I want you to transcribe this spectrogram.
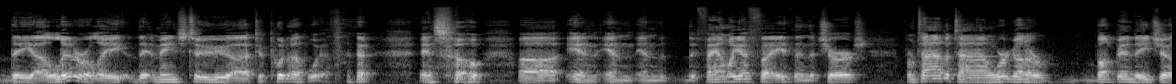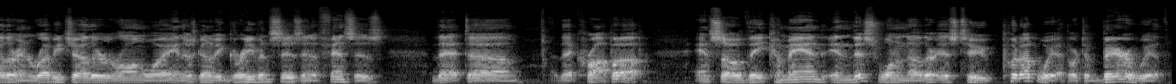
The uh, literally that means to uh, to put up with. and so uh, in in in the family of faith and the church, from time to time we're going to bump into each other and rub each other the wrong way, and there's going to be grievances and offenses that uh, that crop up. And so the command in this one another is to put up with or to bear with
